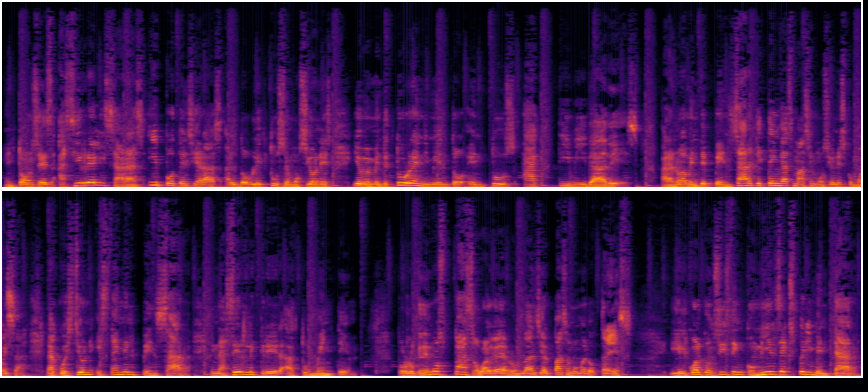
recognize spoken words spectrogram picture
Entonces así realizarás y potenciarás al doble tus emociones y obviamente tu rendimiento en tus actividades. Para nuevamente pensar que tengas más emociones como esa. La cuestión está en el pensar, en hacerle creer a tu mente. Por lo que demos paso, valga la redundancia, al paso número 3 y el cual consiste en comienza a experimentar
